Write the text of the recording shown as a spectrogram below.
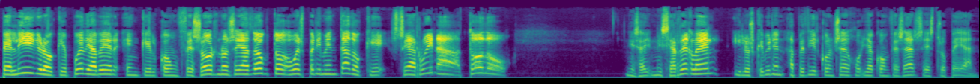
peligro que puede haber en que el confesor no sea docto o experimentado, que se arruina todo. Ni se, ni se arregla él, y los que vienen a pedir consejo y a confesar se estropean.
